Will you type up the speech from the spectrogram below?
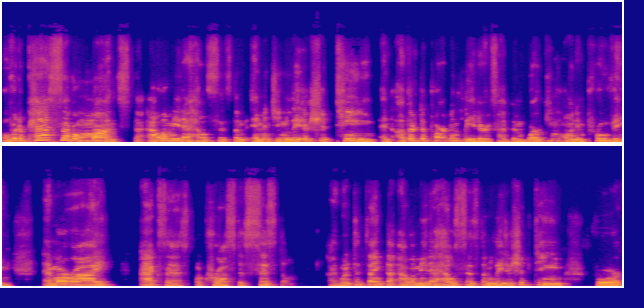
Over the past several months, the Alameda Health System imaging leadership team and other department leaders have been working on improving MRI access across the system. I want to thank the Alameda Health System leadership team for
